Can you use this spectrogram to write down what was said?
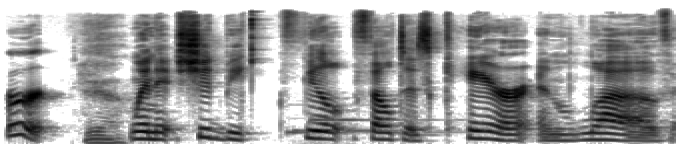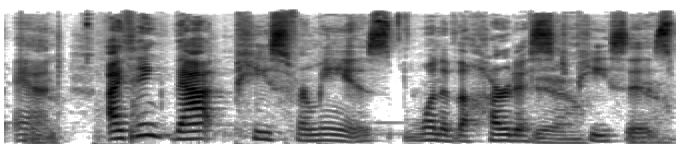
hurt Yeah. when it should be feel felt as care and love? And I think that piece for me is one of the hardest Yeah, pieces.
